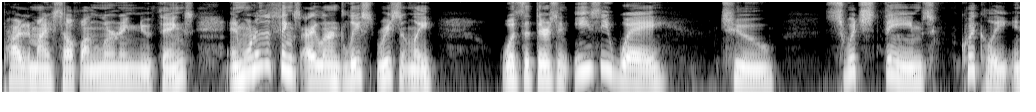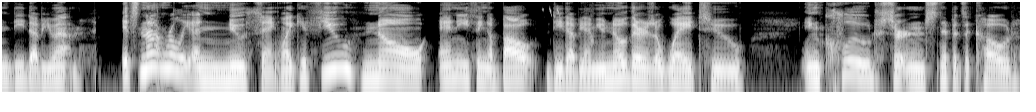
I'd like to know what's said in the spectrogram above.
prided myself on learning new things. And one of the things I learned least recently was that there's an easy way to switch themes quickly in DWM. It's not really a new thing. Like, if you know anything about DWM, you know there's a way to include certain snippets of code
